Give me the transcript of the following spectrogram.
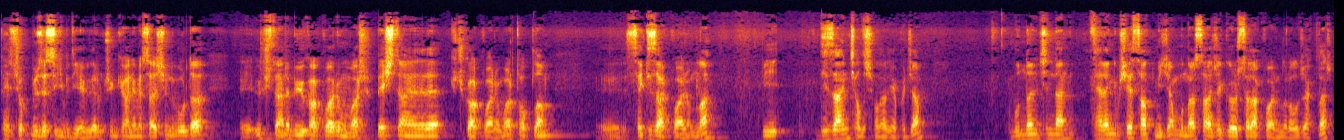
pet shop müzesi gibi diyebilirim. Çünkü hani mesela şimdi burada 3 e, tane büyük akvaryum var. 5 tane de küçük akvaryum var. Toplam 8 akvaryumla bir dizayn çalışmaları yapacağım. Bunların içinden herhangi bir şey satmayacağım. Bunlar sadece görsel akvaryumlar olacaklar.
